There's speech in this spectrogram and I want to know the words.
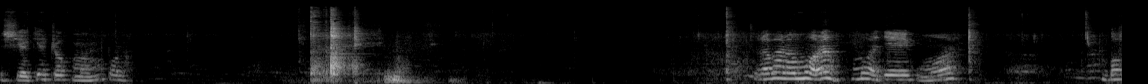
Xé kia cho mắm bao là rồi bà nó mua nè, mua gì cũng mua. Bao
